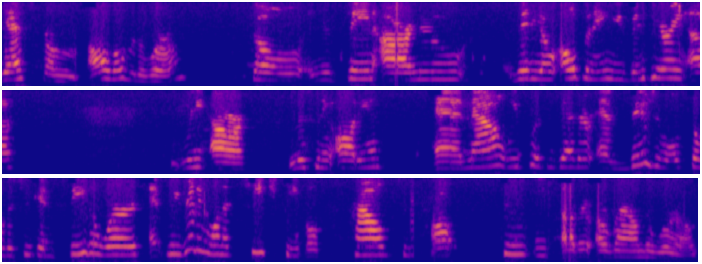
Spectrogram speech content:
guests from all over the world. So you've seen our new video opening. You've been hearing us greet our listening audience. And now we put together a visual so that you can see the words. And we really want to teach people how to talk to each other around the world.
